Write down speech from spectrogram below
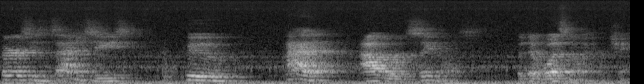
Pharisees and Sadducees who had outward signals, but there was no inner change.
